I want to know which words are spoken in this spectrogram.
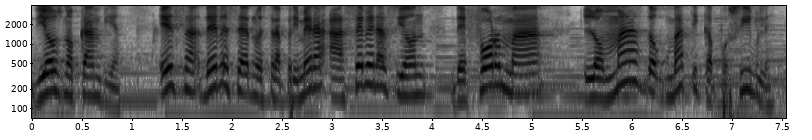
Dios no cambia. Esa debe ser nuestra primera aseveración de forma lo más dogmática posible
